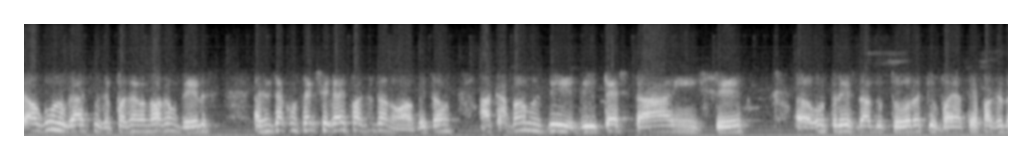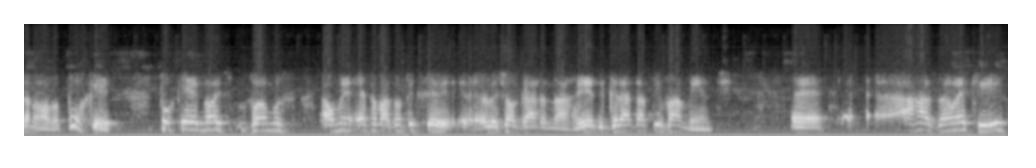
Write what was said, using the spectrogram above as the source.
alguns lugares, por exemplo, Fazenda Nova é um deles, a gente já consegue chegar em Fazenda Nova. Então, acabamos de, de testar e encher ah, o trecho da adutora que vai até Fazenda Nova. Por quê? Porque nós vamos. Essa vazão tem que ser eh, jogada na rede gradativamente. É, a razão é que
